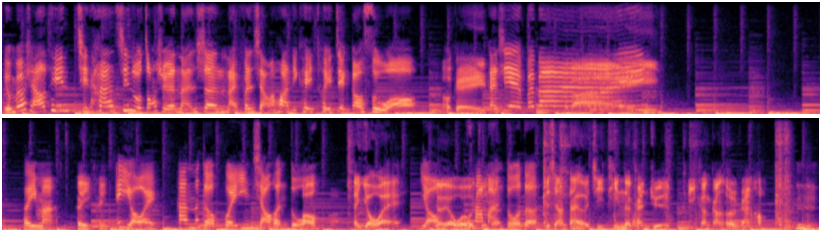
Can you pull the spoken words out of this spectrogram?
有没有想要听其他新竹中学的男生来分享的话？你可以推荐告诉我哦。OK，感谢，拜拜，拜拜。可以吗？可以，可以。哎、欸，有哎、欸，他那个回音小很多。好，哎、欸，有哎、欸，有有有，我差蛮多的，就像戴耳机听的感觉，比刚刚二杆好。嗯。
